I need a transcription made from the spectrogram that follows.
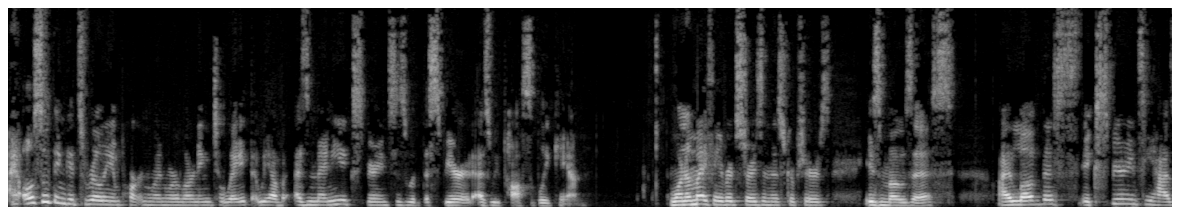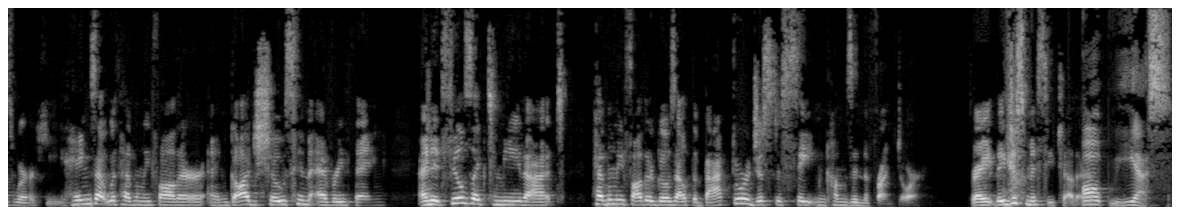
I also think it's really important when we're learning to wait that we have as many experiences with the Spirit as we possibly can. One of my favorite stories in the scriptures is Moses. I love this experience he has where he hangs out with Heavenly Father and God shows him everything. And it feels like to me that Heavenly Father goes out the back door just as Satan comes in the front door, right? They just miss each other. Oh, yes.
